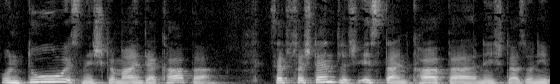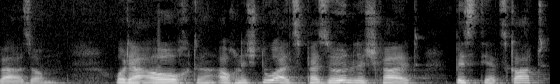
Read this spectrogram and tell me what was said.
Und du ist nicht gemeint der Körper. Selbstverständlich ist dein Körper nicht das Universum. Oder auch, auch nicht du als Persönlichkeit bist jetzt Gott.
